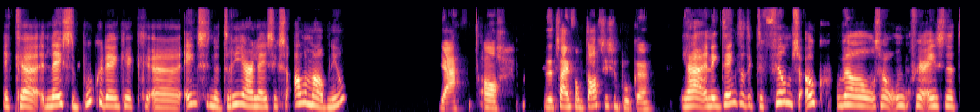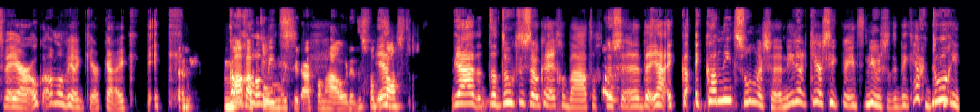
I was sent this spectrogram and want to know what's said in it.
ik uh, lees de boeken, denk ik, uh, eens in de drie jaar lees ik ze allemaal opnieuw. Ja, oh, dit zijn fantastische boeken. Ja, en ik denk dat ik de films ook wel zo ongeveer eens in de twee jaar ook allemaal weer een keer kijk. Ik een marathon niet... moet je daarvan houden. Dat is fantastisch. Ja, ja dat, doe ik dus ook regelmatig. Dus uh, de, ja, ik kan, ik kan niet zonder ze. En iedere keer zie ik weer iets nieuws. Dat ik denk, heb Dory.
